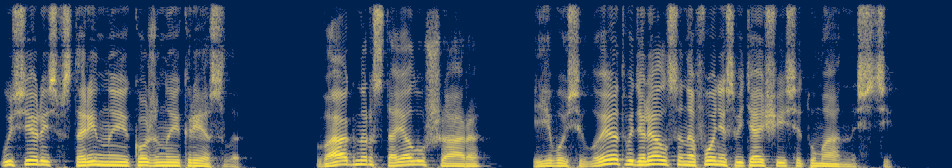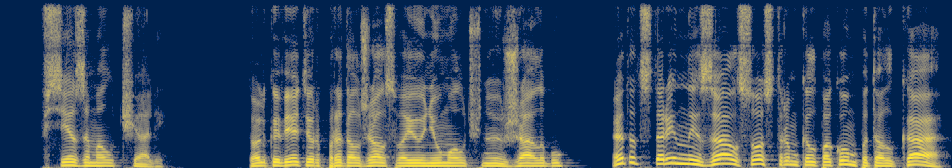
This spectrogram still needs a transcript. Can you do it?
уселись в старинные кожаные кресла. Вагнер стоял у шара, и его силуэт выделялся на фоне светящейся туманности. Все замолчали. Только ветер продолжал свою неумолчную жалобу. Этот старинный зал с острым колпаком потолка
